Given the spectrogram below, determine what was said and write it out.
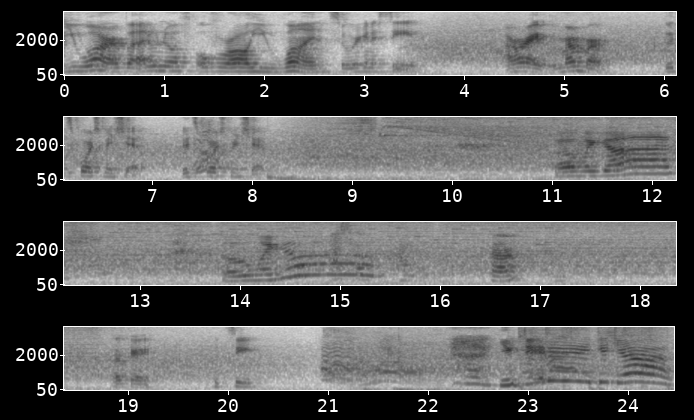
You are, but I don't know if overall you won. So we're gonna see. All right, remember, good sportsmanship. Good sportsmanship. Oh my gosh. Oh my god. Huh? Okay. Let's see. You did it! Good job!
